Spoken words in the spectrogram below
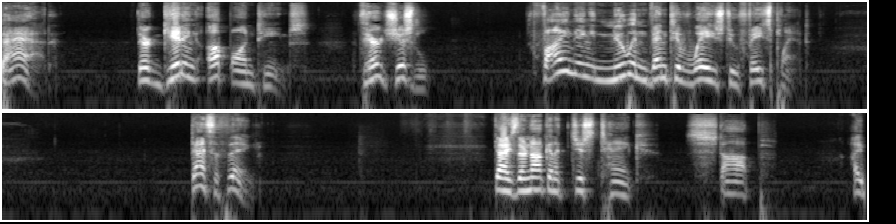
bad. They're getting up on teams. They're just finding new inventive ways to faceplant. That's the thing. Guys, they're not going to just tank. Stop. I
